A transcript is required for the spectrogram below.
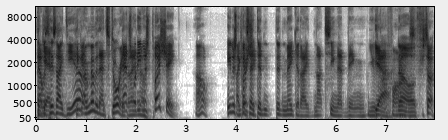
That was get- his idea. get- I remember that story. That's what he was pushing. Oh, He was I guess pushing. that didn't didn't make it. I've not seen that being used yeah, on farms. no. So,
